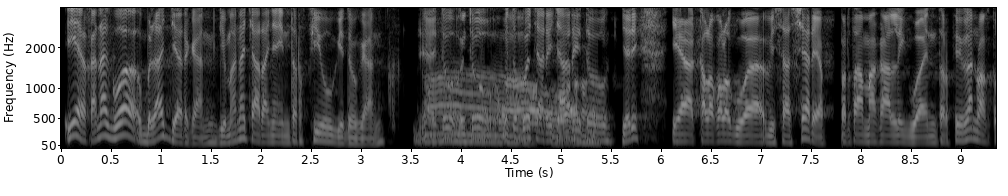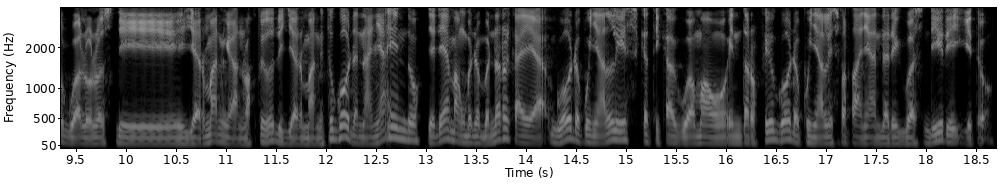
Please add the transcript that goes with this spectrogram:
iya karena gua belajar kan gimana caranya interview gitu kan. Ya, itu itu Oh. itu gue cari-cari tuh. Jadi ya kalau kalau gua bisa share ya pertama kali gua interview kan waktu gua lulus di Jerman kan. Waktu itu di Jerman itu gua udah nanyain tuh. Jadi emang bener-bener kayak gua udah punya list ketika gua mau interview gua udah punya list pertanyaan dari gua sendiri gitu.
